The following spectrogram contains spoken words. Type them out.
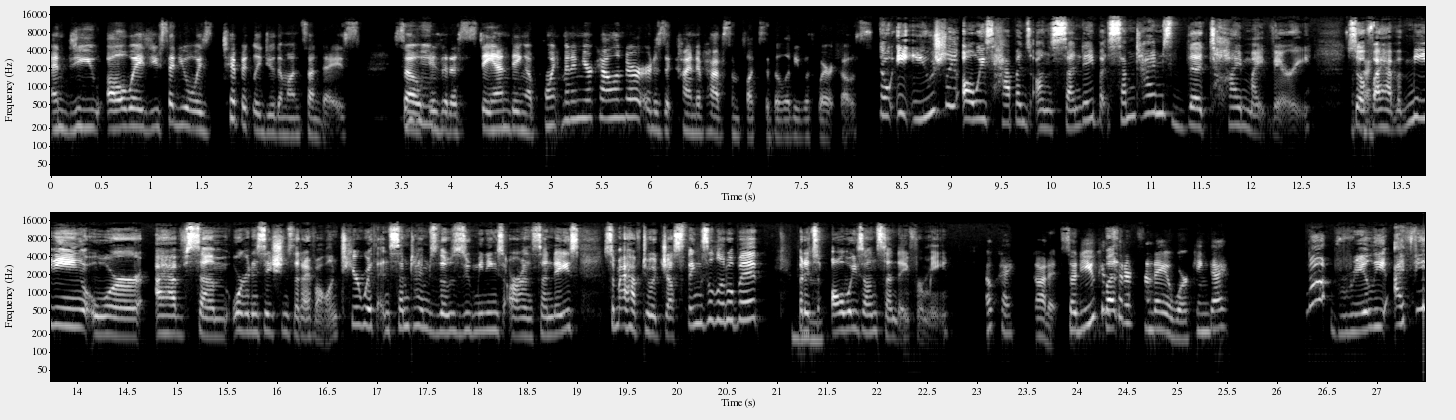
And do you always you said you always typically do them on Sundays. So Mhm. is it a standing appointment in your calendar or does it kind of have some flexibility with where it goes? So it usually always happens on Sunday, but sometimes the time might vary. So if I have a meeting or I have some organizations that I volunteer with, and sometimes those Zoom meetings are on Sundays, so I might have to adjust things a little bit, but it's always on Sunday for me. Okay, got it. So do you But- consider Sunday a working day? Really. I feel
